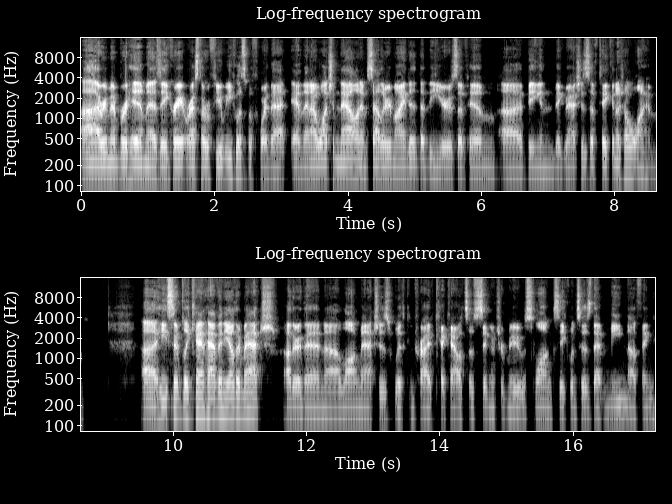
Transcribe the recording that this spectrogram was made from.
Uh, I remember him as a great wrestler a few equals before that, and then I watch him now, and I'm sadly reminded that the years of him uh, being in big matches have taken a toll on him. Uh, he simply can't have any other match other than uh, long matches with contrived kickouts of signature moves, long sequences that mean nothing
